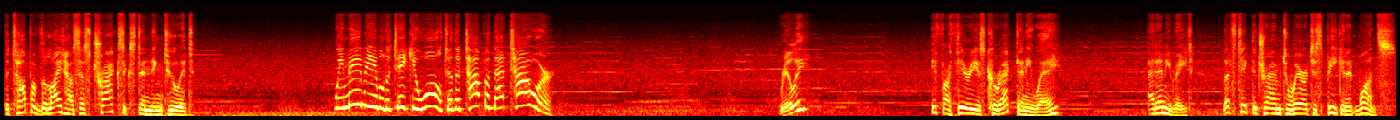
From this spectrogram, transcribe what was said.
The top of the lighthouse has tracks extending to it. We may be able to take you all to the top of that tower! Really? If our theory is correct, anyway. At any rate, let's take the tram to Werites Beacon at once.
